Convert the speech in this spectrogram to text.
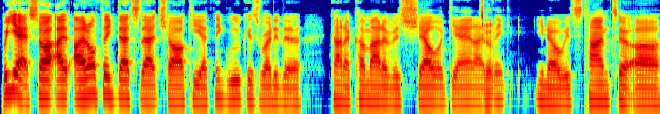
but yeah, so I I don't think that's that chalky. I think Luke is ready to kind of come out of his shell again. I Yep. think you know it's time to uh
